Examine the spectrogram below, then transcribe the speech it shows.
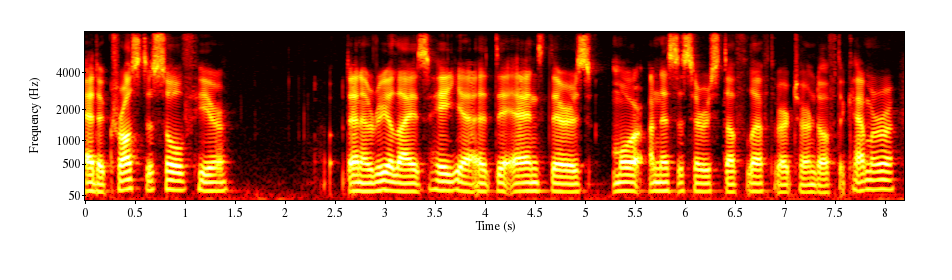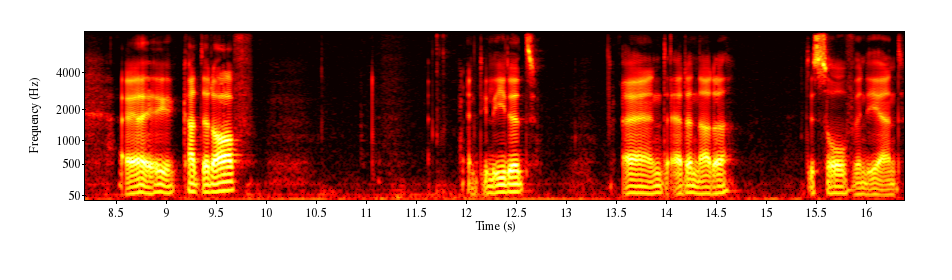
add a cross dissolve here, then I realize, hey, yeah, at the end there's more unnecessary stuff left where I turned off the camera. I cut it off and delete it and add another dissolve in the end.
